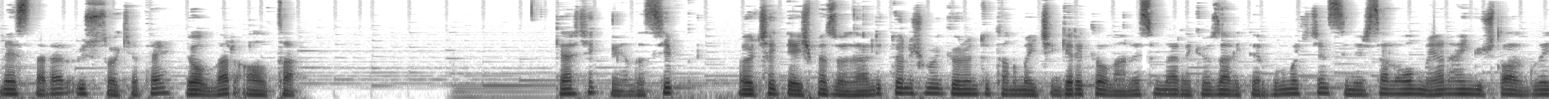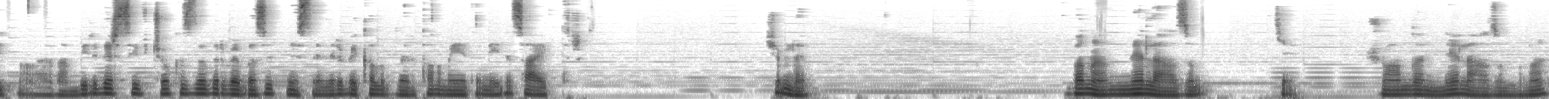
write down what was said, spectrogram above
Nesneler üst sokete, yollar alta. Gerçek dünyada SIP, ölçek değişmez özellik dönüşümü görüntü tanıma için gerekli olan resimlerdeki özellikleri bulmak için sinirsel olmayan en güçlü algoritmalardan biridir. SIP çok hızlıdır ve basit nesneleri ve kalıpları tanıma yeteneğine sahiptir. Şimdi bana ne lazım ki? Şu anda ne lazım buna?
